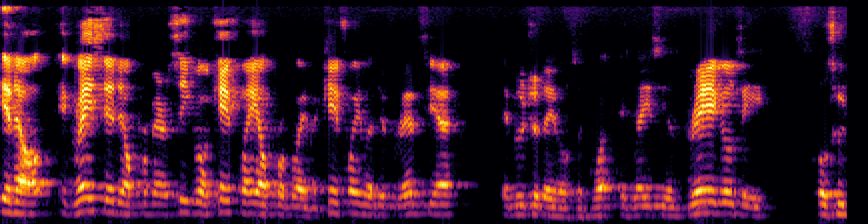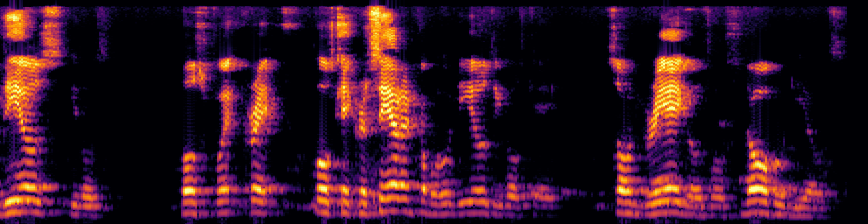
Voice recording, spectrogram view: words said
en la iglesia del primer siglo, ¿qué fue el problema? ¿Qué fue la diferencia en muchas de las iglesias griegos y los judíos y los, los los que crecieron como judíos y los que son griegos, los no judíos.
